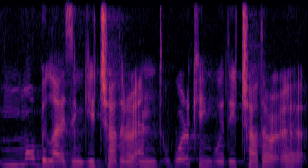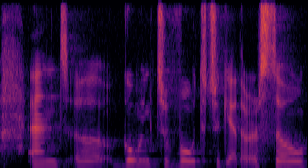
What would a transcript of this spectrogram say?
mobilizing each other and working with each other uh, and uh, going to vote together. So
